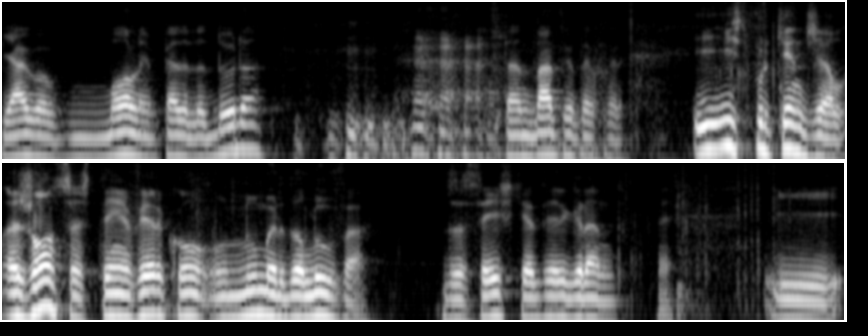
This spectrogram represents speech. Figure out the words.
E água mole em pedra dura, tanto bate que até fora. E isto porque em gel? As onças têm a ver com o número da luva. 16 quer dizer grande. né? E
